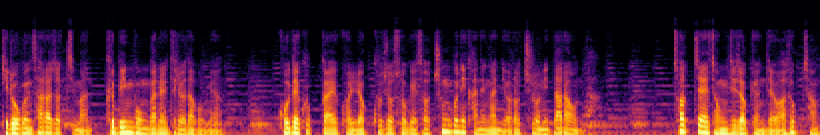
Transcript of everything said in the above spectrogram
기록은 사라졌지만 그 빈 공간을 들여다보면 고대 국가의 권력 구조 속에서 충분히 가능한 여러 추론이 따라온다. 첫째 정치적 견제와 속청.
